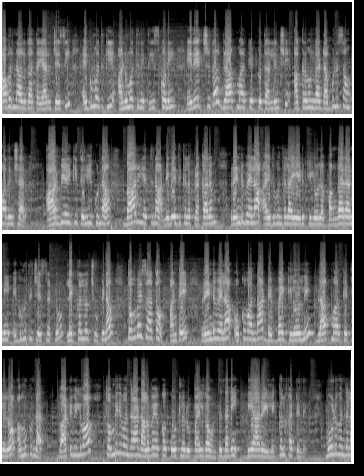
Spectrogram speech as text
ఆభరణాలుగా తయారు చేసి ఎగుమతికి అనుమతిని తీసుకొని యథేచ్ఛగా బ్లాక్ మార్కెట్కు తరలించి అక్రమంగా డబ్బులు సంపాదించారు. ఆర్బీఐకి తెలియకుండా భారీ ఎత్తున నివేదికల ప్రకారం రెండు వేల ఐదు వందల ఏడు కిలోల బంగారాన్ని ఎగుమతి చేసినట్లు లెక్కల్లో చూపినా తొంభై శాతం అంటే రెండు వేల ఒక వంద డెబ్బై కిలోల్ని బ్లాక్ మార్కెట్లలో అమ్ముకున్నారు. వాటి విలువ తొమ్మిది వందల నలభై ఒక్క కోట్ల రూపాయలుగా ఉంటుందని డిఆర్ఐ లెక్కలు కట్టింది. మూడు వందల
